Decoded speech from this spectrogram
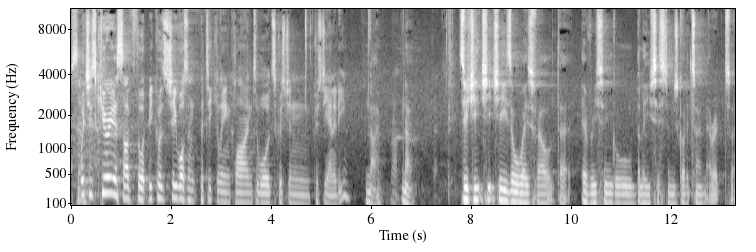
So. Which is curious, I've thought, because she wasn't particularly inclined towards Christian Christianity. No, right. no. Okay. So she, she, she's always felt that every single belief system's got its own merit. So,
